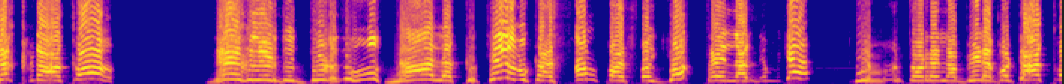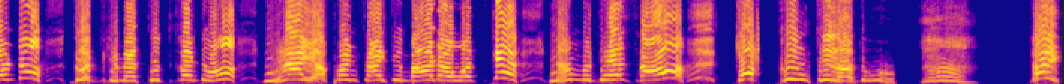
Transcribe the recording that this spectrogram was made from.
ಎಕ್ಕಡ ಹಾಕ. ನೇಗಿಲಿಡ್ದು ದುಡಿದು ನಾಲ್ಕು ಕೆಲವಕ ಸಂಪಾದಿಸೋ ಯೋಗ್ತಾ ಇಲ್ಲ ನಿಮ್ಗೆ. ನಿಮ್ಮಂತವರೆಲ್ಲ ಬೀಳೆ ಬಟ್ಟ ಹಾಕೊಂಡು ದುಡ್ಡಿಗೆ ಮೇಲೆ ಕುತ್ಕೊಂಡು ನ್ಯಾಯ ಪಂಚಾಯತಿ ಮಾಡೋ ಹೊತ್ತಿಗೆ ನಮ್ಮ ದೇಶ ಕೆಟ್ಟ ಕುಂತಿರೋದು. ಹಾ. ಹೇಯ್!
